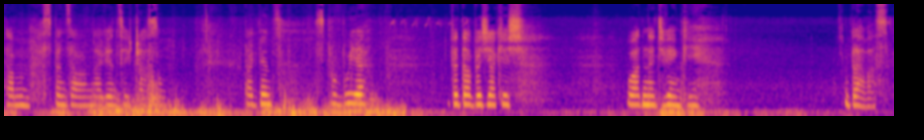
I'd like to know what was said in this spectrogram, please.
Tam spędzałam najwięcej czasu. Tak więc spróbuję wydobyć jakieś ładne dźwięki dla Was.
